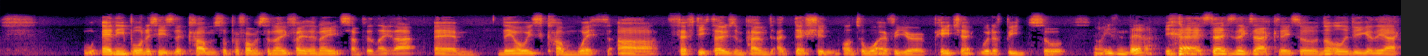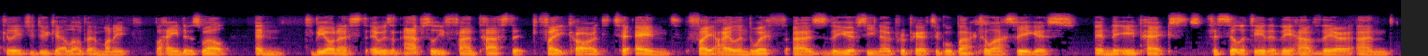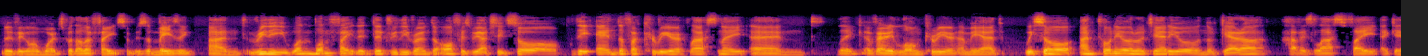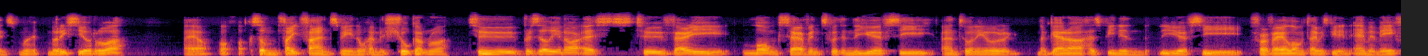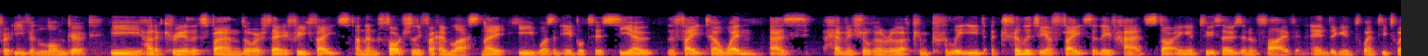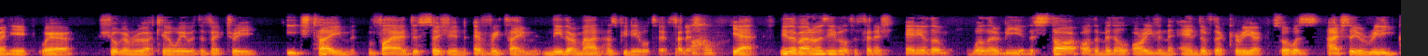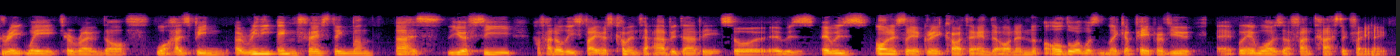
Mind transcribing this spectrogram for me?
any bonuses that come, so performance of the night, fight of the night, something like that, um, they always come with a fifty thousand pound addition onto whatever your paycheck would have been. So, oh, even better. Yeah, it's, it's exactly. So not only do you get the accolades, you do get a little bit of money behind it as well. And to be honest, it was an absolutely fantastic fight card to end Fight Island with, as the UFC now prepare to go back to Las Vegas in the Apex facility that they have there and moving onwards with other fights. It was amazing. And really, one one fight that did really round it off is we actually saw the end of a career last night and like a very long career, I may add. We saw Antonio Rogerio Nogueira have his last fight against Mauricio Rua uh, some fight fans may know him as Shogun Rua. Two Brazilian artists, two very long servants within the UFC. Antonio Nogueira has been in the UFC for a very long time. He's been in MMA for even longer. He had a career that spanned over 33 fights, and unfortunately for him last night, he wasn't able to see out the fight to a win as him and Shogun Rua completed a trilogy of fights that they've had starting in 2005 and ending in 2020, where Shogun Rua came away with the victory each time via decision every time. Neither man has been able to finish. Wow. Yeah, neither man was able to finish any of them, whether it be at the start or the middle or even the end of their career. So it was actually a really great way to round off what has been a really interesting month. As the UFC have had all these fighters come into Abu Dhabi, so it was it was honestly a great card to end it on. And although it wasn't like a pay per view, it, it was a fantastic fight night.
